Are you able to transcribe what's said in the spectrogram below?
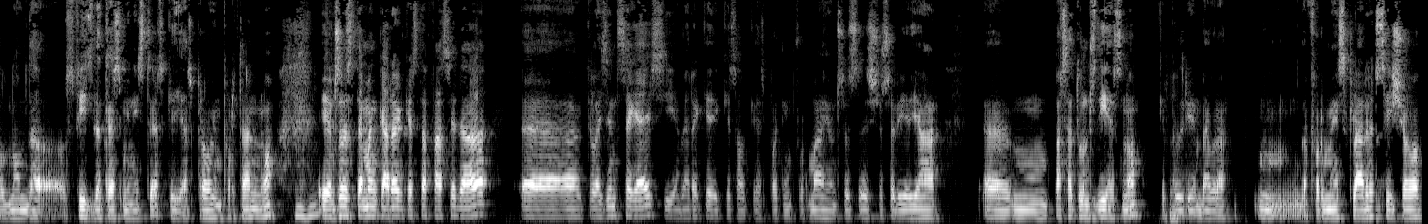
el nom dels fills de tres ministres, que ja és prou important, no? Uh -huh. I llavors estem encara en aquesta fase de eh, que la gent segueix i a veure què, què és el que es pot informar. Llavors això seria ja eh, passat uns dies, no? Que Clar. podríem veure mm, de forma més clara si això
